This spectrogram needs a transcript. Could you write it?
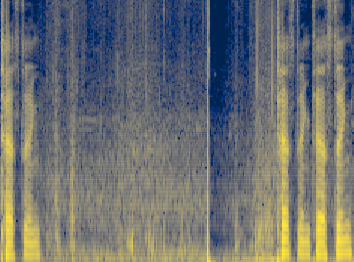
Testing. Testing, testing.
